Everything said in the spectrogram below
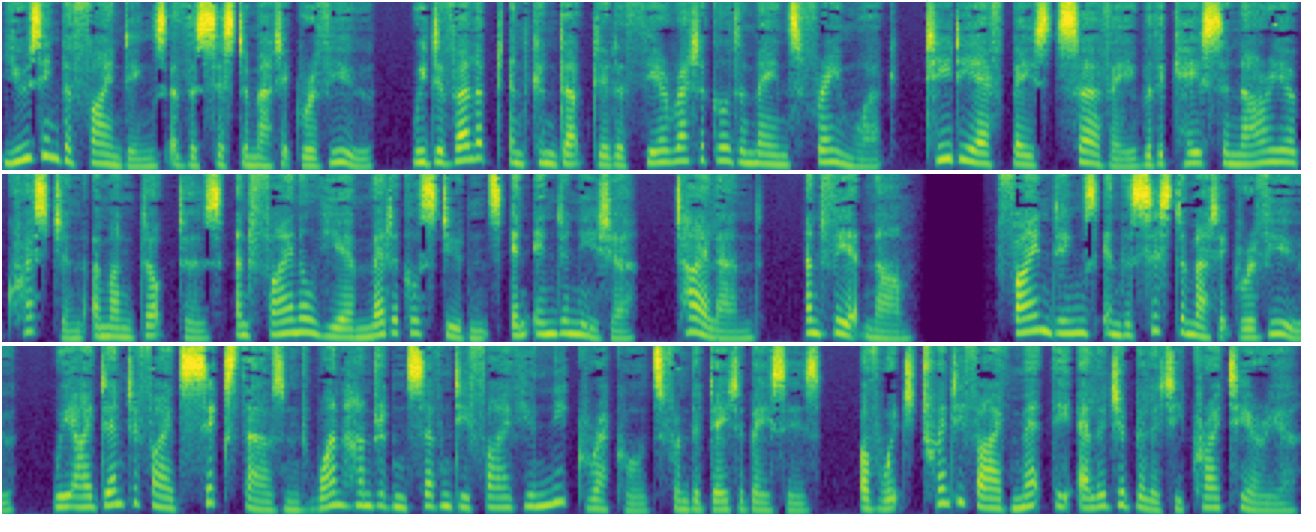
Using the findings of the systematic review, we developed and conducted a theoretical domains framework, TDF based survey with a case scenario question among doctors and final year medical students in Indonesia, Thailand, and Vietnam. Findings in the systematic review we identified 6,175 unique records from the databases, of which 25 met the eligibility criteria.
